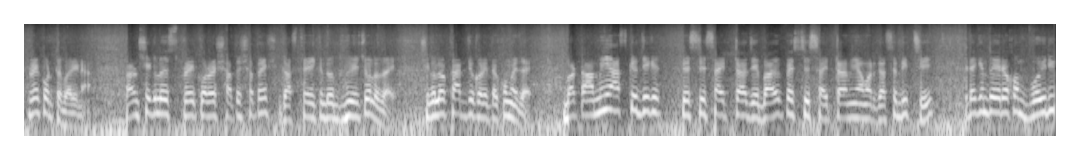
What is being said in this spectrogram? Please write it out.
স্প্রে করতে পারি না। কারণ সেগুলো স্প্রে করার সাথে সাথে গাছ থেকে কিন্তু ধুয়ে চলে যায়। সেগুলোর কার্যকারিতা কমে যায়। বাট আমি আজকে যে পেস্টিসাইডটা যে বায়ো পেস্টিসাইডটা আমি আমার গাছে দিচ্ছি, এটা কিন্তু এরকম বৈরী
